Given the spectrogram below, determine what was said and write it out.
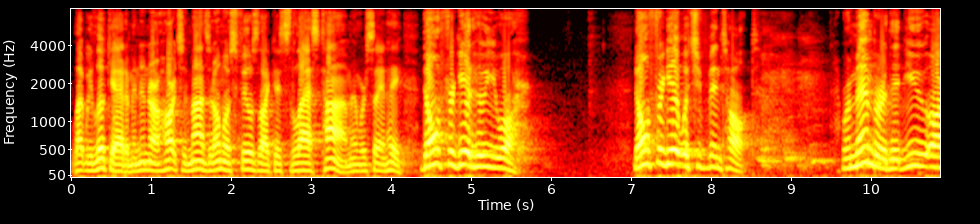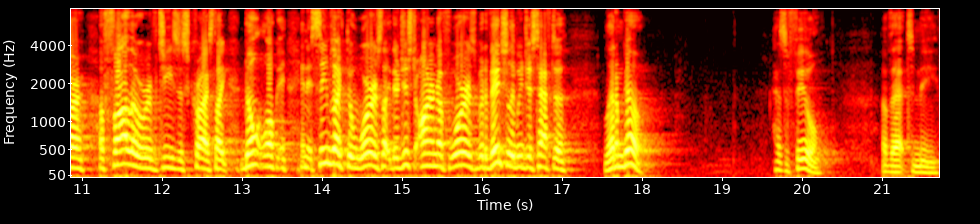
like we look at them, and in our hearts and minds, it almost feels like it's the last time, and we're saying, hey, don't forget who you are. Don't forget what you've been taught. Remember that you are a follower of Jesus Christ. Like, don't walk. And it seems like the words, like there just aren't enough words, but eventually we just have to let them go. Has a feel of that to me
